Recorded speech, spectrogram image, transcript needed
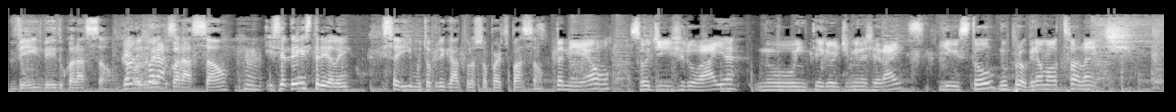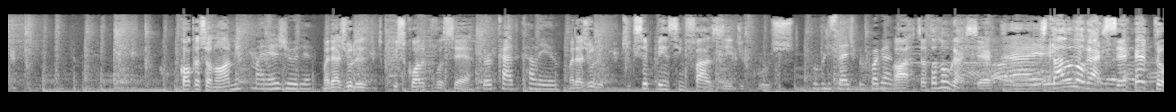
Veio, veio do coração. Veio do Quando veio do coração. E você tem estrela, hein? Isso aí, muito obrigado pela sua participação. Daniel, sou de Juruáia, no interior de Minas Gerais, e eu estou no programa Alto Falante. Qual que é o seu nome? Maria Júlia, Maria Júlia, que escola que você é? Torcado Caleiro, Maria Júlia, o que, que você pensa em fazer de curso? publicidade e propaganda. Ah, você tá no lugar certo. Ai. Está no lugar certo.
